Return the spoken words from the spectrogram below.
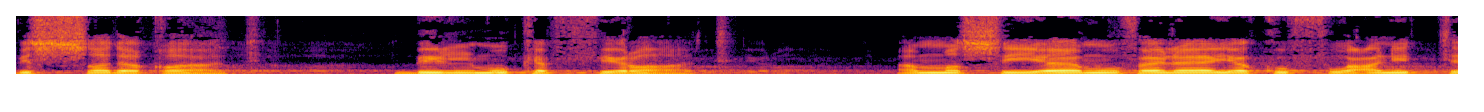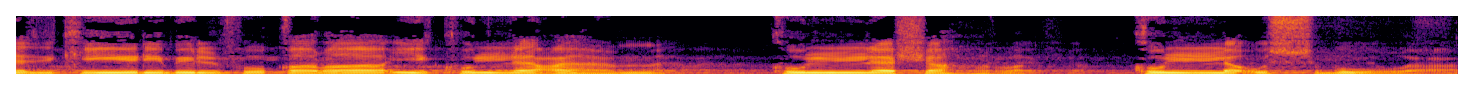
بالصدقات بالمكفرات. أما الصيام فلا يكف عن التذكير بالفقراء كل عام كل شهر كل أسبوع.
